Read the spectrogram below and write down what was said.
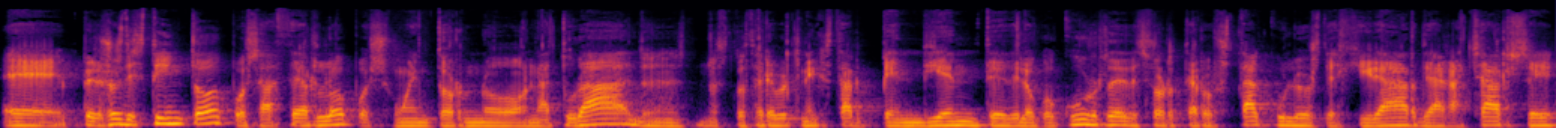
Eh, pero eso es distinto, pues hacerlo pues, un entorno natural, donde nuestro cerebro tiene que estar pendiente de lo que ocurre, de sortear obstáculos, de girar, de agacharse.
